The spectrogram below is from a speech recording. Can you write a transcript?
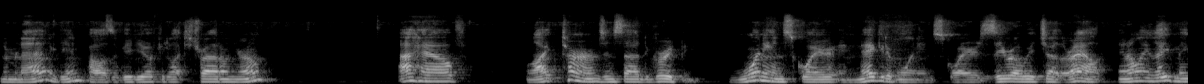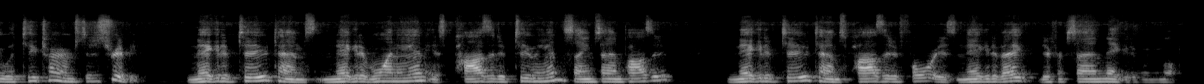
Number nine, again, pause the video if you'd like to try it on your own. I have like terms inside the grouping. One n squared and negative one n squared zero each other out and only leave me with two terms to distribute. Negative 2 times negative 1n is positive 2n, same sign positive. Negative 2 times positive 4 is negative 8, different sign negative when you multiply.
